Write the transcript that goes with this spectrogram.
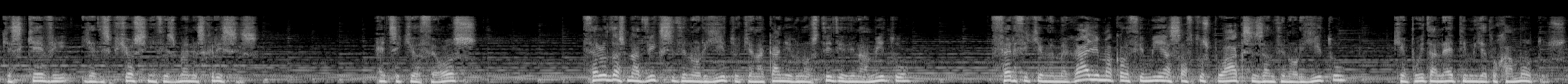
και σκεύη για τις πιο συνηθισμένες χρήσεις. Έτσι και ο Θεός, θέλοντας να δείξει την οργή του και να κάνει γνωστή τη δύναμή του, φέρθηκε με μεγάλη μακροθυμία σε αυτούς που άξιζαν την οργή του και που ήταν έτοιμοι για το χαμό τους.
